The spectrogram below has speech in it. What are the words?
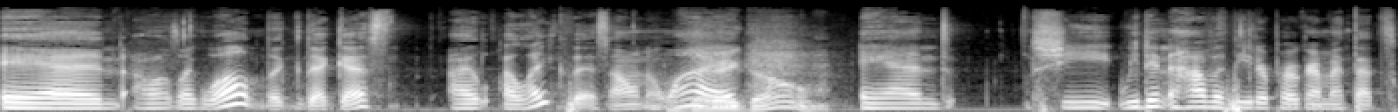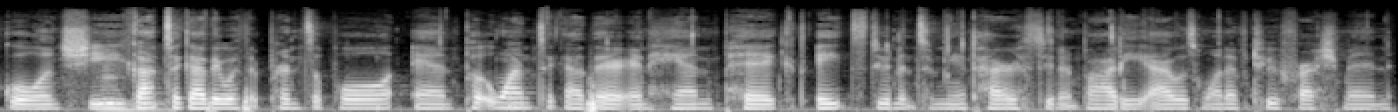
And I was like, well, I guess I, I like this. I don't know why. There you go. And she, we didn't have a theater program at that school, and she Mm-hmm. got together with a principal and put one together and handpicked eight students from the entire student body. I was one of two freshmen,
